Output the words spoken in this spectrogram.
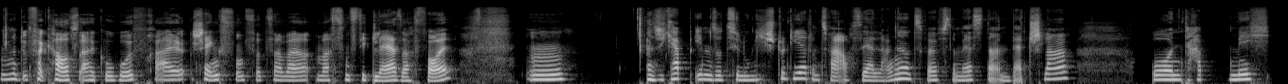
Du verkaufst alkoholfrei, schenkst uns jetzt aber, machst uns die Gläser voll. Also ich habe eben Soziologie studiert und zwar auch sehr lange, zwölf Semester im Bachelor und habe mich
